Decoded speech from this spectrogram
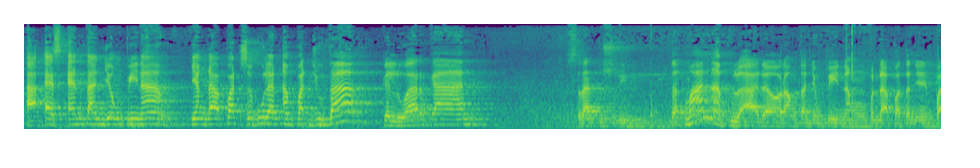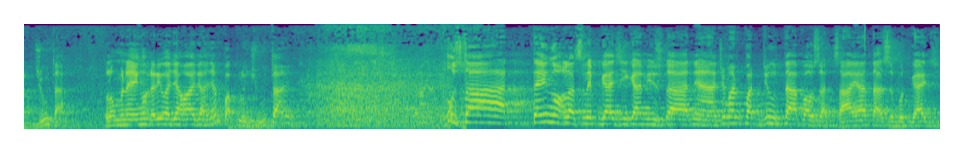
ASN Tanjung Pinang yang dapat sebulan empat juta keluarkan 100 ribu. Tak mana pula ada orang Tanjung Pinang pendapatannya 4 juta. Kalau menengok dari wajah-wajahnya 40 juta. Ustaz tengoklah slip gaji kami Ustaznya. Cuma 4 juta Pak Ustaz. Saya tak sebut gaji.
